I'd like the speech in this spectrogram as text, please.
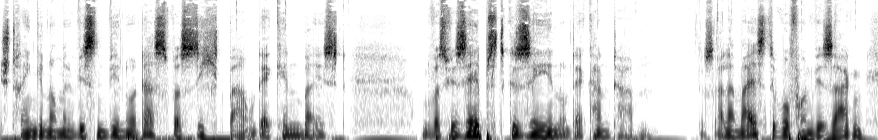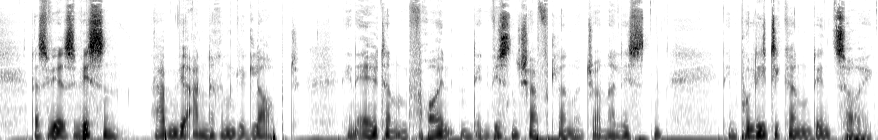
Streng genommen wissen wir nur das, was sichtbar und erkennbar ist und was wir selbst gesehen und erkannt haben. Das Allermeiste, wovon wir sagen, dass wir es wissen, haben wir anderen geglaubt, den Eltern und Freunden, den Wissenschaftlern und Journalisten, den Politikern und den Zeugen.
